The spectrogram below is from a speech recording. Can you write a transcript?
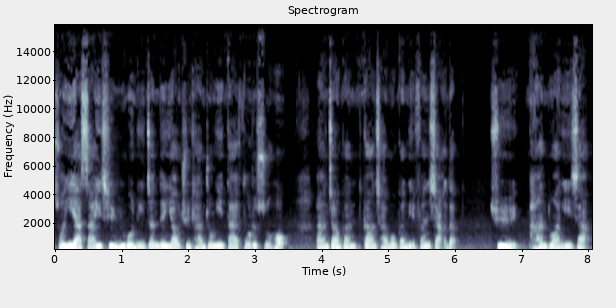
所以啊，下一期如果你真的要去看中医大夫的时候，按照刚刚才我跟你分享的，去判断一下，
